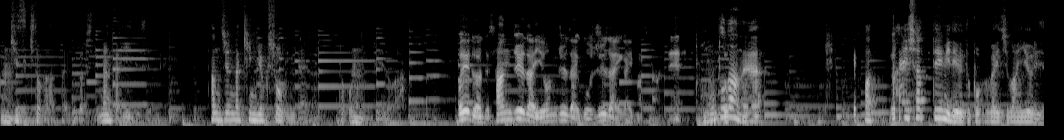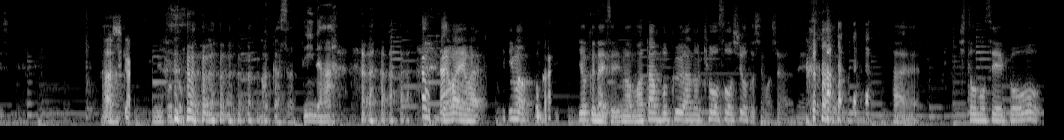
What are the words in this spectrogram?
うん気づきとかあったりとかしてなんかいいですよね。単純な筋力勝負みたいなところっていうのは。これだって30代、40代、50代がいますからね。本当だね。まあ、会社っていう意味で言うと僕が一番有利ですね。確かに。そういうことか。若さっていいな。やばいやばい。今よくないですよ。今また僕あの競争しようとしてましたからね。はい。人の成功を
